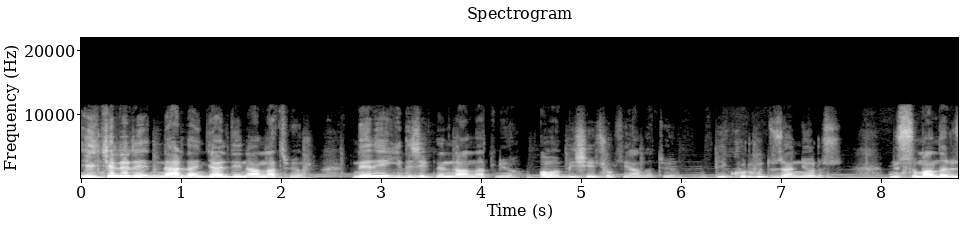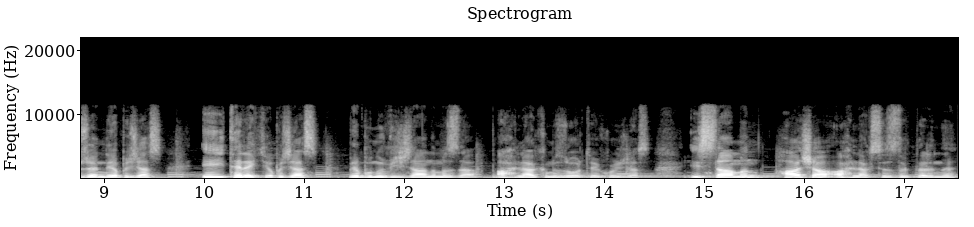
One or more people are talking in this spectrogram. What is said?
İlkeleri nereden geldiğini anlatmıyor. Nereye gideceklerini de anlatmıyor. Ama bir şeyi çok iyi anlatıyor. Bir kurgu düzenliyoruz. Müslümanlar üzerinde yapacağız. Eğiterek yapacağız ve bunu vicdanımızla, ahlakımızla ortaya koyacağız. İslam'ın haşa ahlaksızlıklarını,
